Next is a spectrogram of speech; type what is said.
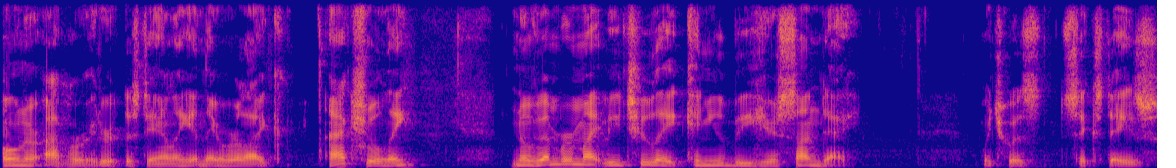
owner operator at the Stanley, and they were like, actually November might be too late. Can you be here Sunday? Which was six days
